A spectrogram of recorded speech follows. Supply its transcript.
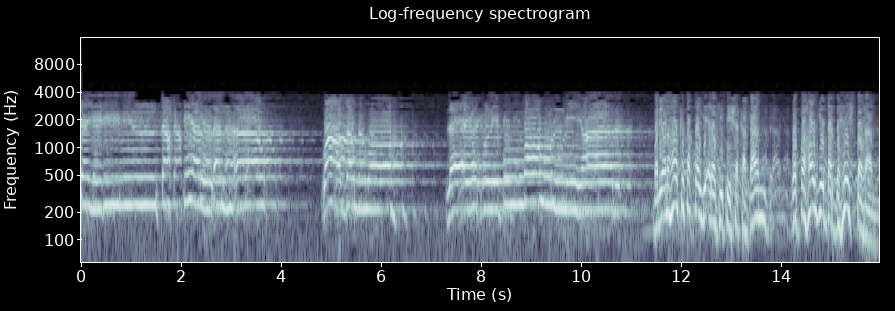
تجري من تحتها الأنهار. وعد الله لا يخلف الله الميعاد. ولی آنها که تقوای الهی پیشه کردند غرفههای در بهشت دارند.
